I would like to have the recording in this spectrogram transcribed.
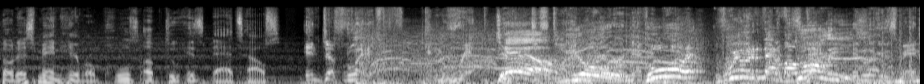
So this man Hiro pulls up to his dad's house and just let it fucking rip. Damn, yo, do it. Wielding that motherfucker. Oh. And look at this man.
